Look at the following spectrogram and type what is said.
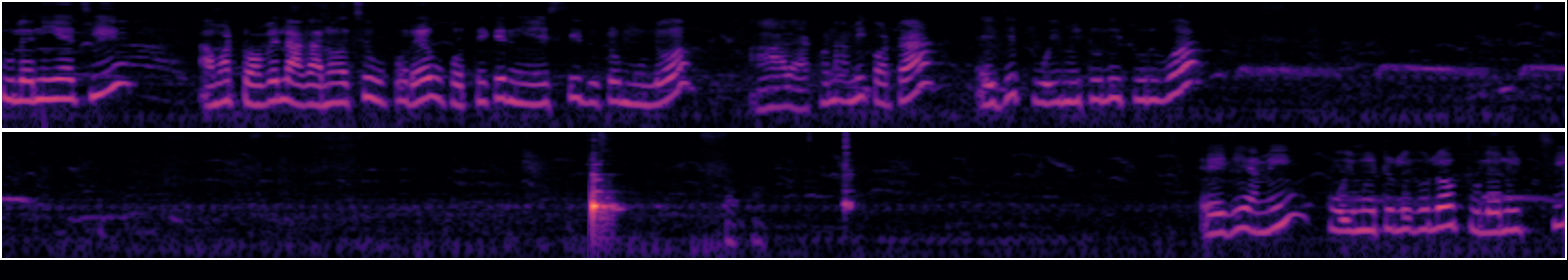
তুলে নিয়েছি। আমার টবে লাগানো আছে উপরে, উপর থেকে নিয়ে এসেছি দুটো মূলো আর এখন আমি কটা, এই যে পুঁই মিটুলি তুলবো। এই যে আমি পুঁই মিটুলিগুলো তুলে নিচ্ছি।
